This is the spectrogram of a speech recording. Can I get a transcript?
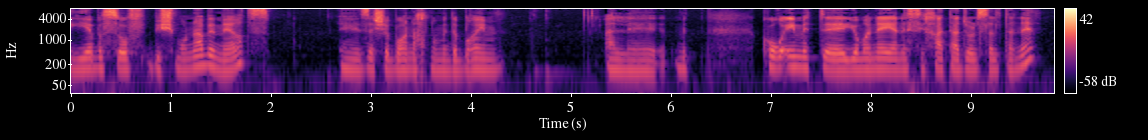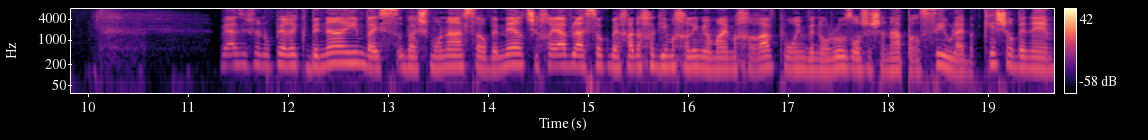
יהיה בסוף ב-8 במרץ, זה שבו אנחנו מדברים על... קוראים את אה, יומני הנסיכה תג'ול סלטנה. ואז יש לנו פרק ביניים ב-18 במרץ, שחייב לעסוק באחד החגים החלים יומיים אחריו, פורים ונורוז, ראש השנה הפרסי, אולי בקשר ביניהם.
